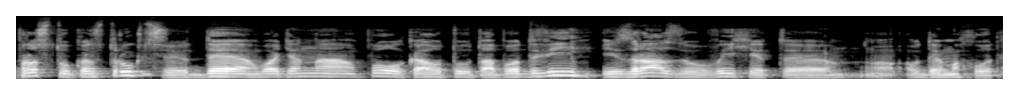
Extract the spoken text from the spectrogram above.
просту конструкцію, де водяна полка отут або дві, і зразу вихід е, у димоход.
